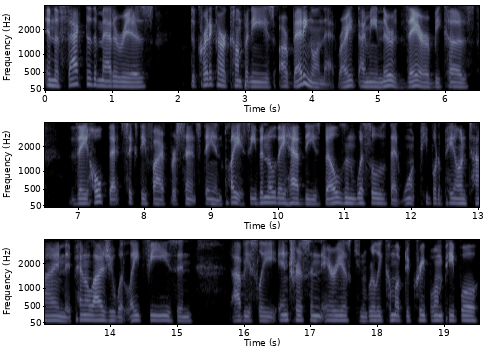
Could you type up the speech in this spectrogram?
And the fact of the matter is, the credit card companies are betting on that, right? I mean, they're there because they hope that 65% stay in place, even though they have these bells and whistles that want people to pay on time. They penalize you with late fees, and obviously, interest in areas can really come up to creep on people.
